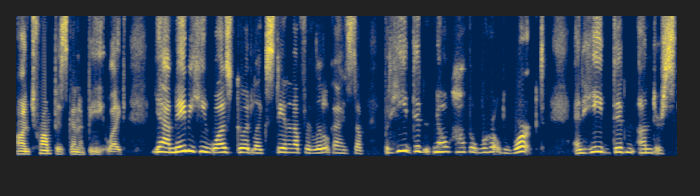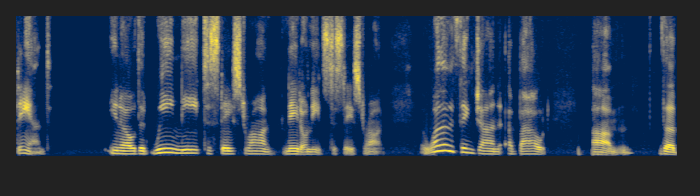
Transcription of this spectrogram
on Trump is going to be. Like, yeah, maybe he was good, like standing up for little guy and stuff, but he didn't know how the world worked and he didn't understand you know that we need to stay strong nato needs to stay strong and one other thing john about um, the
